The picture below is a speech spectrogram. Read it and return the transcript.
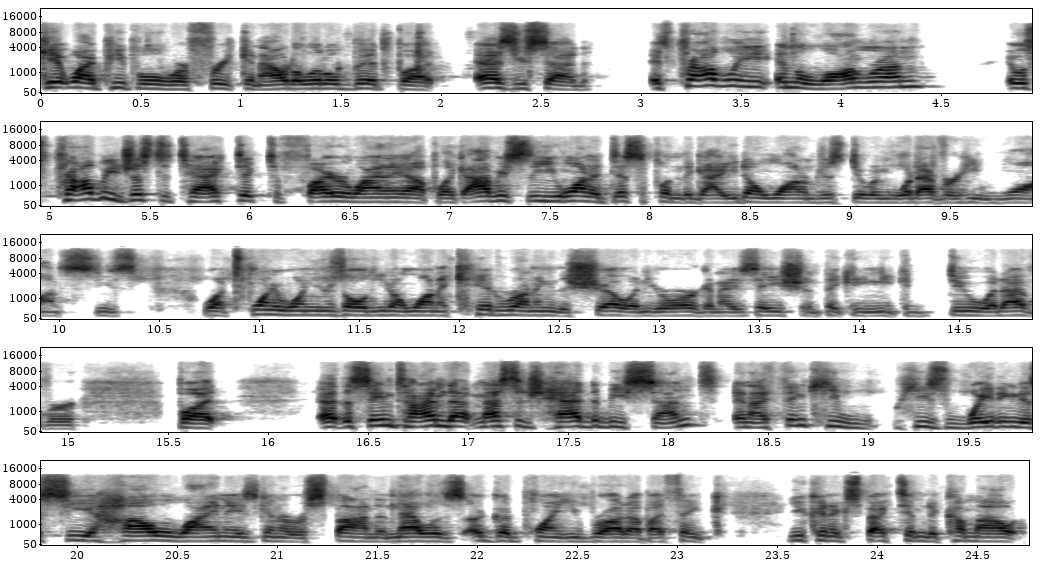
get why people were freaking out a little bit. But as you said, it's probably in the long run, it was probably just a tactic to fire Laine up. Like, obviously, you want to discipline the guy. You don't want him just doing whatever he wants. He's, what, 21 years old. You don't want a kid running the show in your organization thinking he can do whatever. But at the same time, that message had to be sent, and I think he he's waiting to see how Laine is going to respond. And that was a good point you brought up. I think you can expect him to come out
